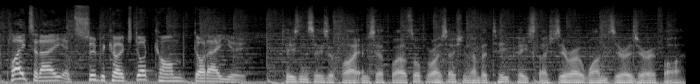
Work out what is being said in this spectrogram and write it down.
Play today at supercoach.com.au. T's and C's apply. New South Wales authorisation number TP slash 01005.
